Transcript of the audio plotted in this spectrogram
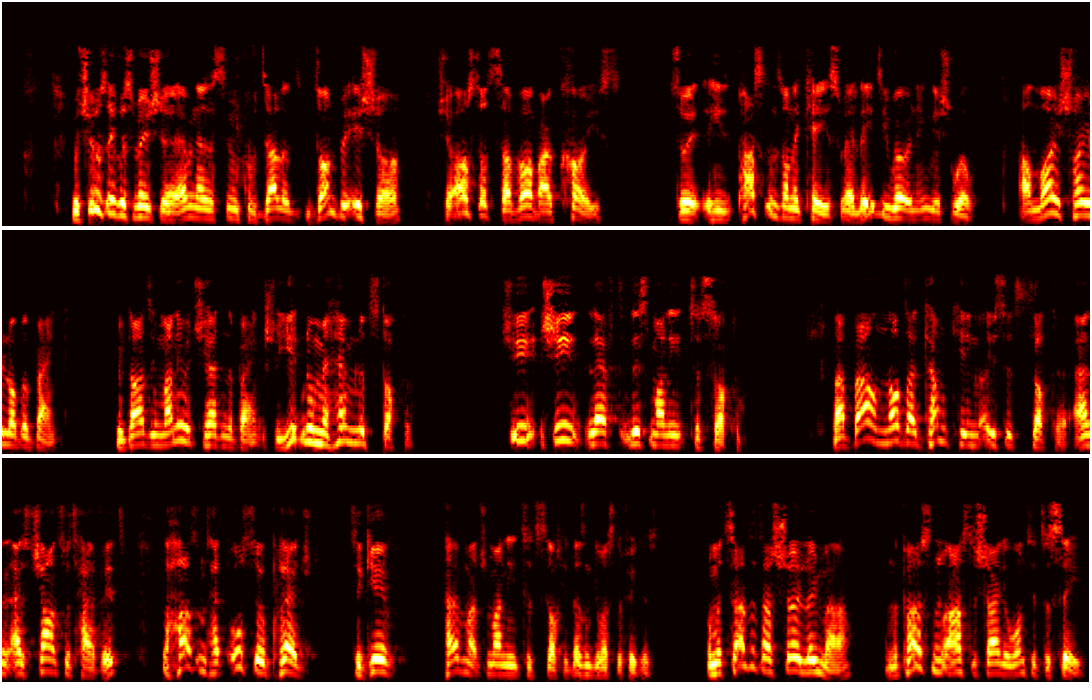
But Shuvah Sigurd Moshe, even as a sim kuf dalad, don be'isha, she'astot savar bar kois, so it, he passes on a case where a lady wrote an English will. Al moy shoylob a bank, regarding money which she had in the bank. She yitnu mehem lit She, she left this money to stocker. Now, Baal Nodar Gamkin Isid Stocker, and as chance would have it, the husband had also pledged to give how much money to Tzedakah. It doesn't give us the figures. And the person who asked the Shaila wanted to say,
